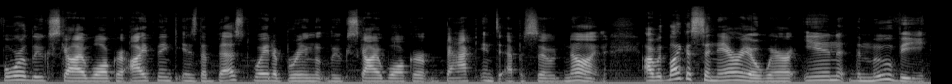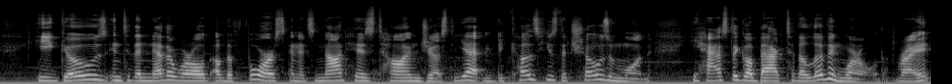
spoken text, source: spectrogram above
for Luke Skywalker, I think is the best way to bring Luke Skywalker back into episode 9. I would like a scenario where in the movie, he goes into the netherworld of the Force and it's not his time just yet. And because he's the chosen one, he has to go back to the living world, right?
